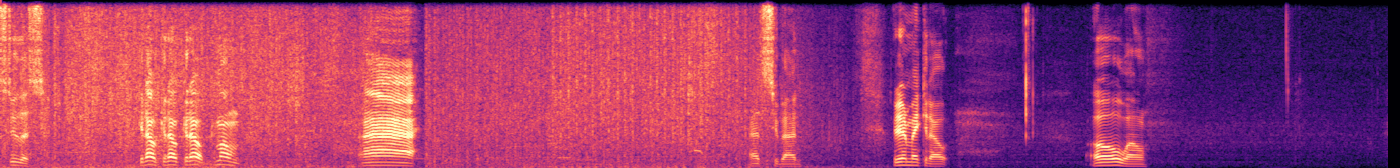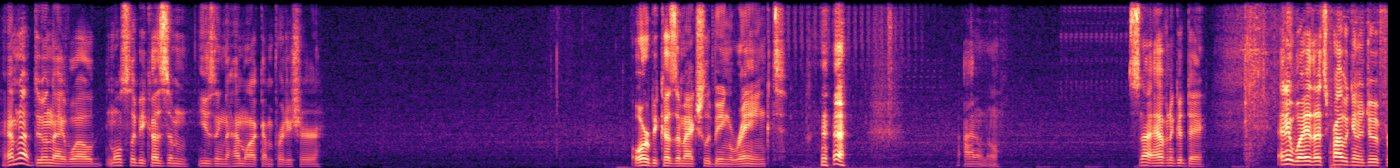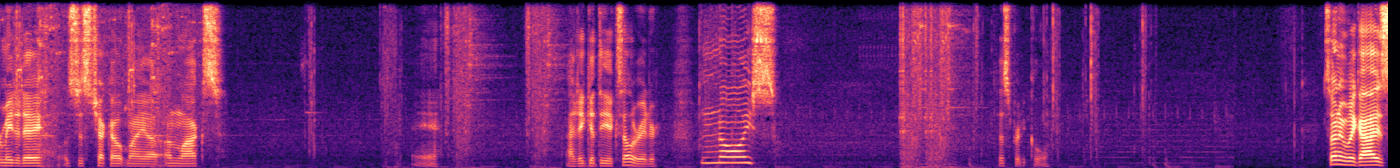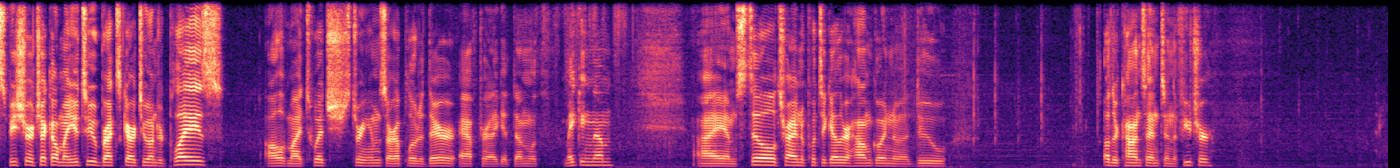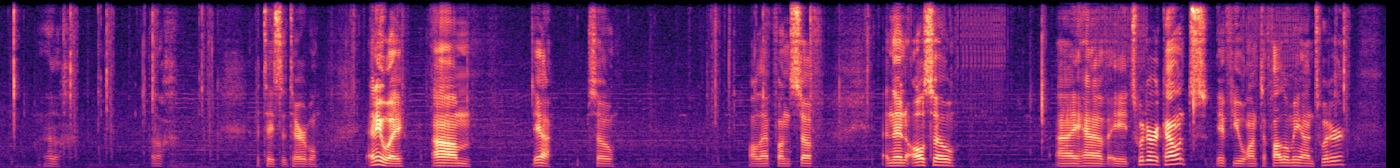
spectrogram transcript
Let's do this. Get out, get out, get out. Come on. Ah! That's too bad. We didn't make it out. Oh, well. I'm not doing that well, mostly because I'm using the hemlock, I'm pretty sure. Or because I'm actually being ranked. I don't know. It's not having a good day. Anyway, that's probably going to do it for me today. Let's just check out my uh, unlocks. Eh. I did get the accelerator. Nice. That's pretty cool. So anyway, guys, be sure to check out my YouTube, Broxigar200 Plays. All of my Twitch streams are uploaded there after I get done with making them. I am still trying to put together how I'm going to do other content in the future. Ugh. Ugh. It tasted terrible. Anyway, um, yeah, so all that fun stuff. And then also, I have a Twitter account. If you want to follow me on Twitter,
